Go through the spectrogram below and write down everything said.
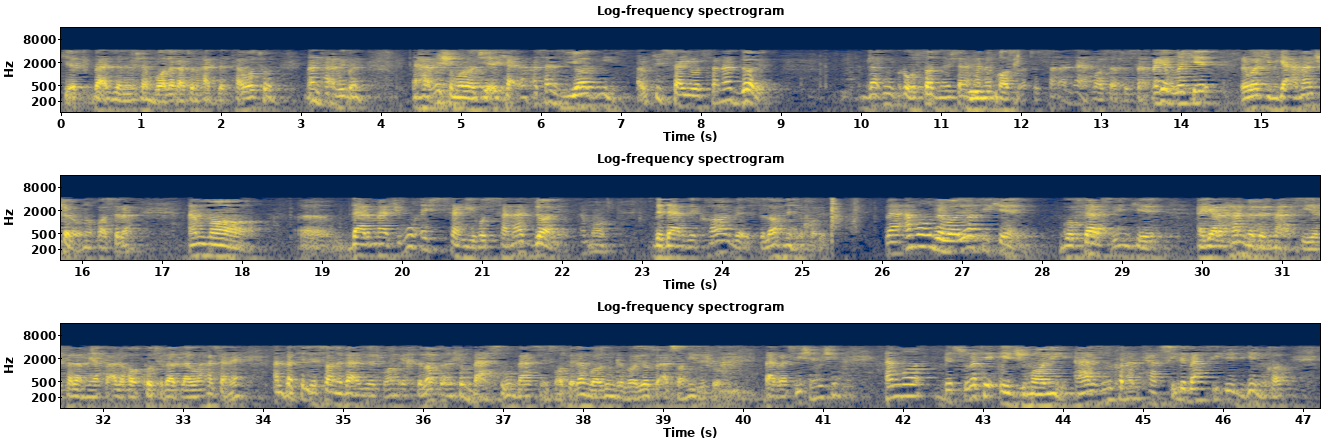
که بعضی نمیشن بالغتون حد تواتر من تقریبا همه شما راجعه کردم اصلا زیاد نیست. توی سعی و سند داره. در این که استاد نوشتن همه قاصرت و سند نه قاصرت و سند مگه اونا که روایتی میگه عمل چرا؟ اونا قاصرن اما در مجموعش صحیح و سند داره اما به درد کار به اصطلاح نمی‌خوره. و اما اون روایاتی که گفته است این که اگر همه به معصیه فلم یفعلها کتبت لو حسنه البته لسان بعضیش با هم اختلاف دارن چون بحث اون بحث نیست. ما فعلا وارد اون روایات و اسانیدش رو بررسیش نمیشیم. اما به صورت اجمالی عرض می‌کنم تفصیل بحثی که دیگه می‌خواد.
